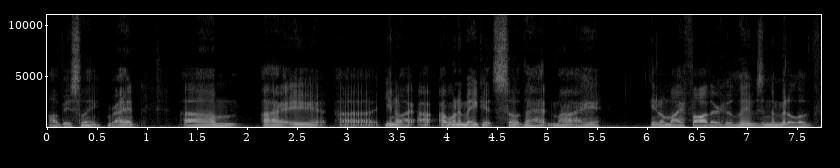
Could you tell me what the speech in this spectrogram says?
obviously, right? Um, I, uh, you know, I, I want to make it so that my, you know, my father who lives in the middle of,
